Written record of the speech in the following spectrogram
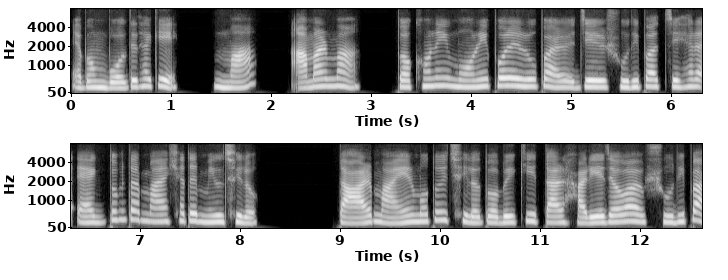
এবং বলতে থাকে, মা, আমার মা তখনই মনে পড়ে রূপার যে সুদীপার চেহারা একদম তার মায়ের সাথে মিল ছিল তার মায়ের মতোই ছিল, তবে কি তার হারিয়ে যাওয়া সুদীপা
